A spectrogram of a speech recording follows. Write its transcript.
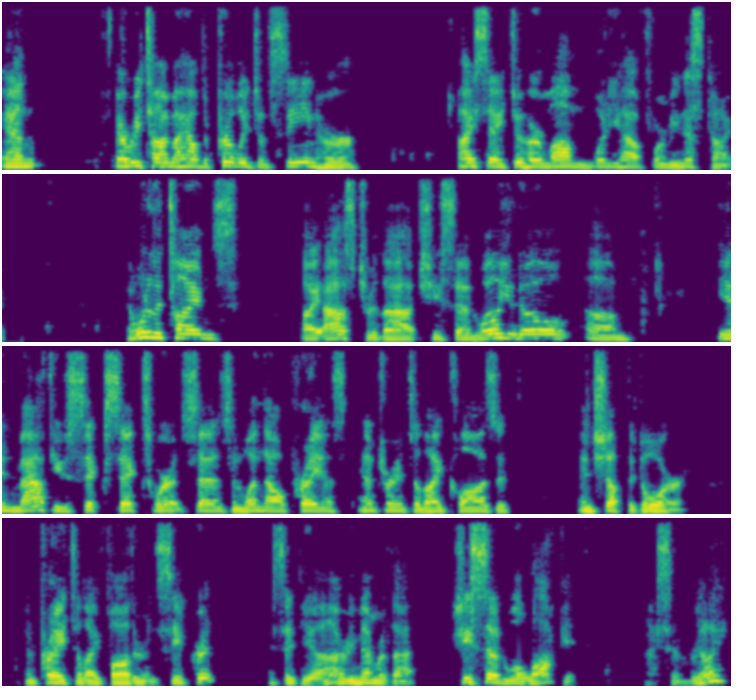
And every time I have the privilege of seeing her, I say to her, Mom, what do you have for me this time? And one of the times I asked her that, she said, Well, you know, um, in Matthew 6 6, where it says, And when thou prayest, enter into thy closet and shut the door and pray to thy father in secret. I said, Yeah, I remember that. She said, Well, lock it. I said, Really?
